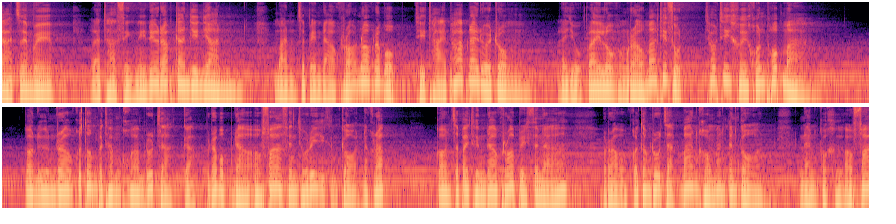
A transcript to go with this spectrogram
กาศเจมเวฟและถ้าสิ่งนี้ได้รับการยืนยัน มันจะเป็นดาวเคราะห์นอกระบบที่ถ่ายภาพได้โดยตรง และอยู่ใกล้โลกของเรามากที่สุด เท่าที่เคยค้นพบมา ก่อนอื่นเราก็ต้องไปทำความรู้จักกับระบบดาวอัลฟาเซน u รีกันก่อนนะครับ ก่อนจะไปถึงดาวเคราะห์ปริศนา เราก็ต้องรู้จักบ้านของมันกันก่อน นั่นก็คืออัลฟา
